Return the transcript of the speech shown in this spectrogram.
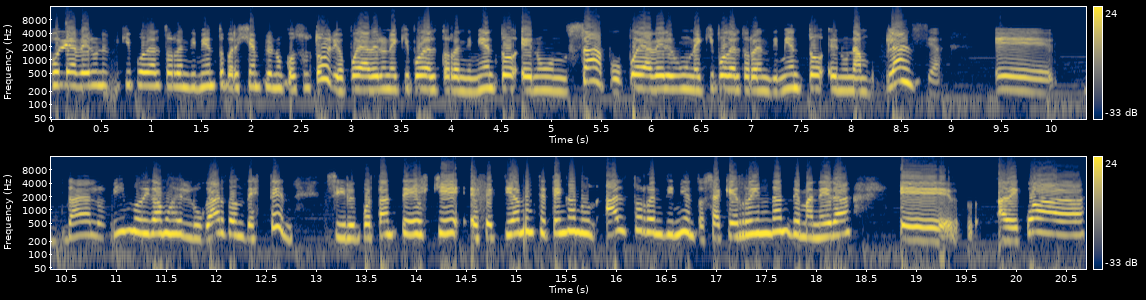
Puede haber un equipo de alto rendimiento, por ejemplo, en un consultorio, puede haber un equipo de alto rendimiento en un SAPU, puede haber un equipo de alto rendimiento en una ambulancia. Eh, da lo mismo, digamos, el lugar donde estén. Si lo importante es que efectivamente tengan un alto rendimiento, o sea, que rindan de manera eh, adecuada,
